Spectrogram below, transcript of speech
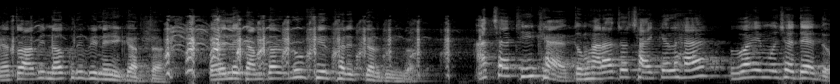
मैं तो अभी नौकरी भी नहीं करता। पहले कम कर लूँ फिर खरीद कर दूँगा। अच्छा ठीक है। तुम्हारा जो साइकिल है वही मुझे दे दो।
